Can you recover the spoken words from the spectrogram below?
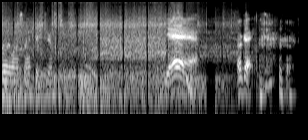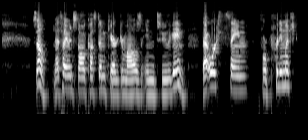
really want to smash Pikachu. Yeah. Okay. So, that's how you install custom character models into the game. That works the same for pretty much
